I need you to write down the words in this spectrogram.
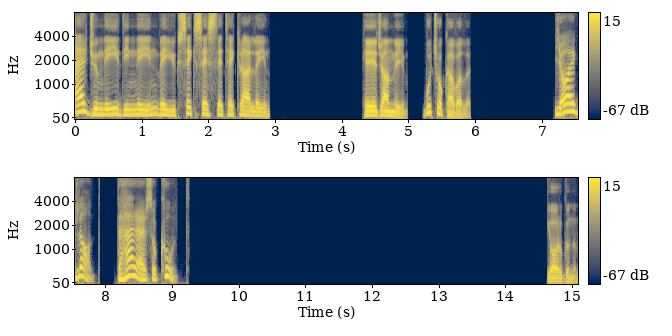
Her cümleyi dinleyin ve yüksek sesle tekrarlayın. Heyecanlıyım. Bu çok havalı. Jag är glad. Det här är så coolt. Yorgunum.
